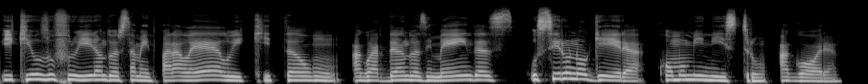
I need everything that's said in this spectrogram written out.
e que usufruíram do orçamento paralelo e que estão aguardando as emendas. O Ciro Nogueira, como ministro agora,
